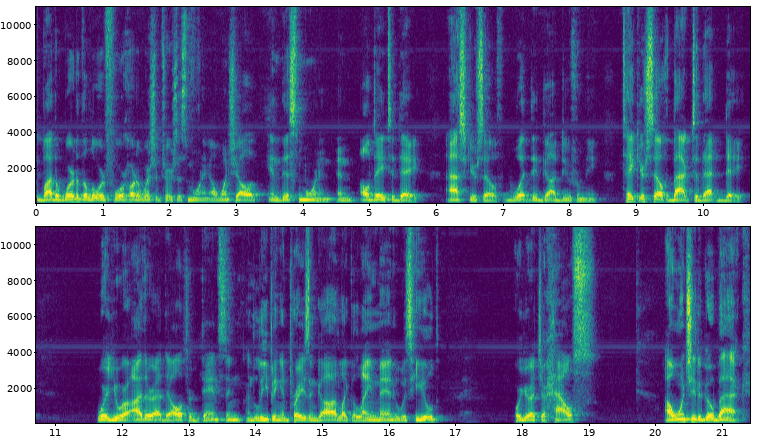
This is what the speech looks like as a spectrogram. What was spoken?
By the word of the Lord for Heart of Worship Church this morning, I want y'all in this morning and all day today, ask yourself, what did God do for me? Take yourself back to that day where you were either at the altar dancing and leaping and praising God like the lame man who was healed, or you're at your house. I want you to go back.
